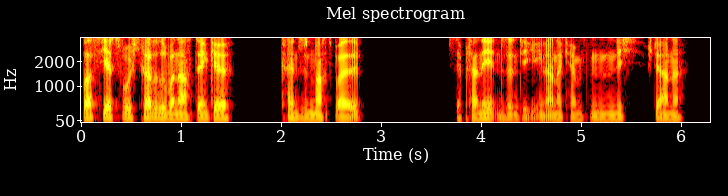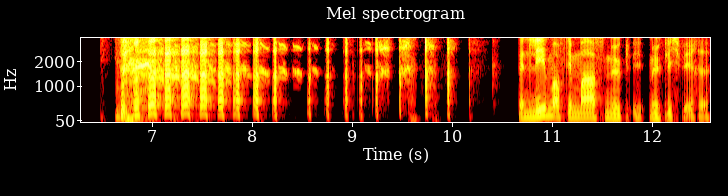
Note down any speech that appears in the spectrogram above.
was jetzt, wo ich gerade drüber nachdenke, keinen Sinn macht, weil es ja Planeten sind, die gegeneinander kämpfen, nicht Sterne. Wenn Leben auf dem Mars möglich, möglich wäre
